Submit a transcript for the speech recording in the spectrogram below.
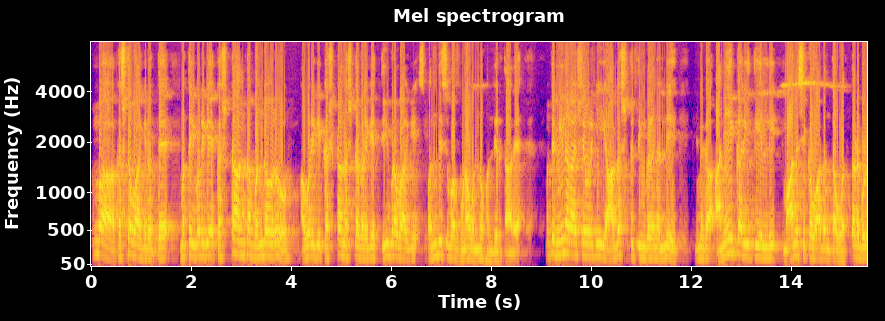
ತುಂಬಾ ಕಷ್ಟವಾಗಿರುತ್ತೆ. ಮತ್ತೆ ಇವರಿಗೆ ಕಷ್ಟ ಅಂತ ಬಂದವರು ಅವರಿಗೆ ಕಷ್ಟ ನಷ್ಟಗಳಿಗೆ ತೀವ್ರವಾಗಿ ಸ್ಪಂದಿಸುವ ಗುಣವನ್ನು ಹೊಂದಿರ್ತಾರೆ. ಮತ್ತೆ ಮೀನರಾಶಿಯವರಿಗೆ ಈ ಆಗಸ್ಟ್ ತಿಂಗಳಿನಲ್ಲಿ ನಿಮಗ ಅನೇಕ ರೀತಿಯಲ್ಲಿ ಮಾನಸಿಕವಾದಂತ ಒತ್ತಡಗಳು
